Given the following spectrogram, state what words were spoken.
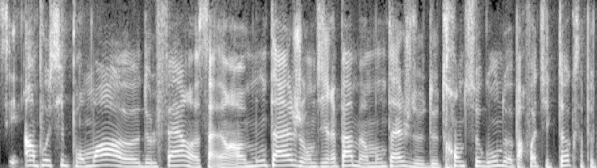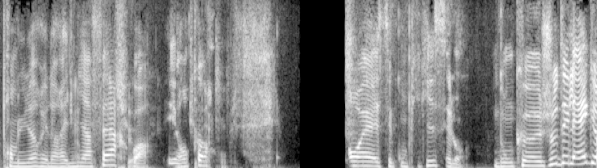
c'est impossible pour moi de le faire. Un montage on dirait pas mais un montage de, 30 secondes parfois TikTok ça peut te prendre une heure une heure et demie à faire quoi. Et encore Ouais, c'est compliqué, c'est long. Donc euh, je délègue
